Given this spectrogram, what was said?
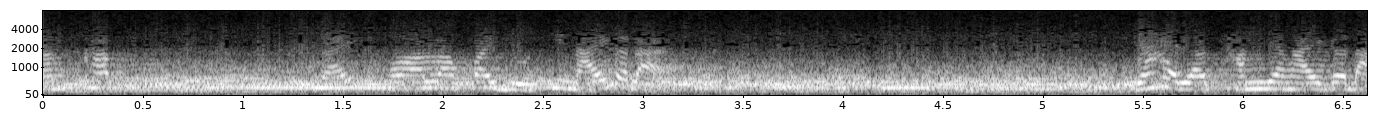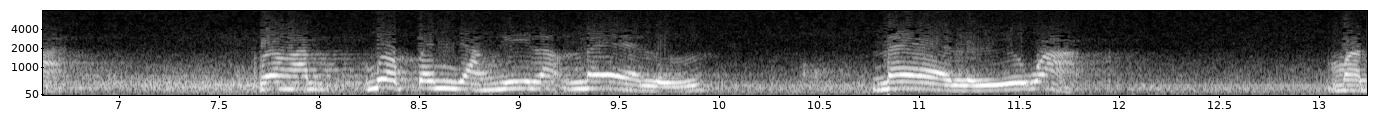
บังคับใสพอเราไปอยู่ที่ไหนก็ได้จะให้เราทำยังไงก็ได้ ราะงั้นเมื่อเป็นอย่างนี้แล้วแน่หรือ แน่หรือว่ามัน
